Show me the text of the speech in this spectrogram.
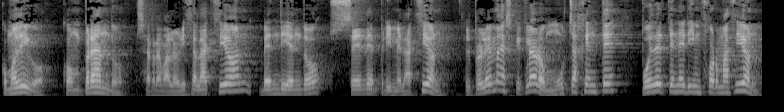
Como digo, comprando se revaloriza la acción, vendiendo se deprime la acción. El problema es que, claro, mucha gente puede tener información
